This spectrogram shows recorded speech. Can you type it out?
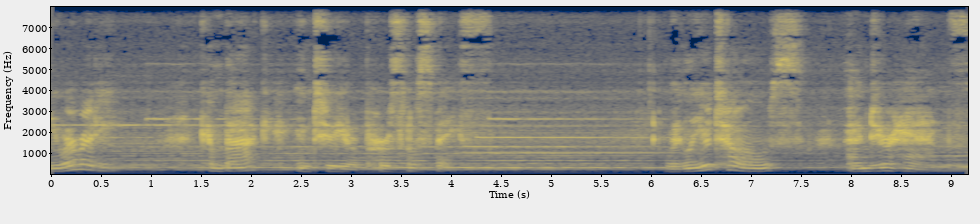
you are ready, come back into your personal space. Wiggle your toes and your hands.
